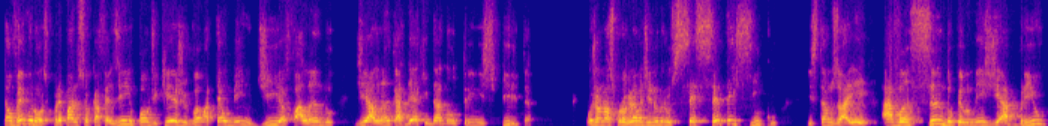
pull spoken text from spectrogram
Então vem conosco, prepare o seu cafezinho, pão de queijo e vamos até o meio-dia falando de Allan Kardec e da doutrina espírita. Hoje é o nosso programa de número 65. Estamos aí avançando pelo mês de abril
